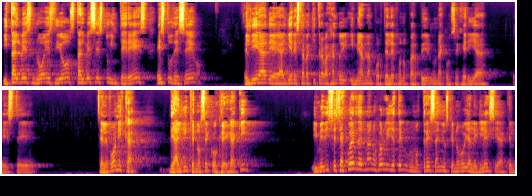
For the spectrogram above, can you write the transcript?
Y tal vez no es Dios, tal vez es tu interés, es tu deseo. El día de ayer estaba aquí trabajando y, me hablan por teléfono para pedirme una consejería este, telefónica de alguien que no se congrega aquí. Y me dice, ¿se acuerda, hermano Jorge? Ya tengo como tres años que no voy a la iglesia, que,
